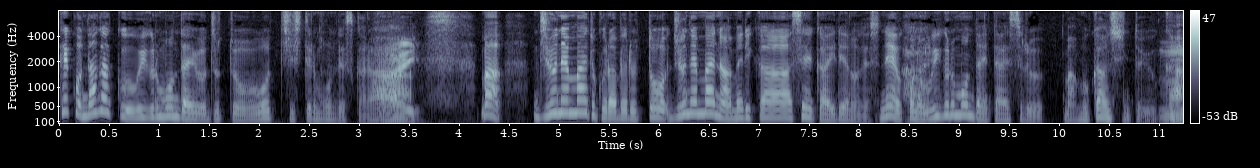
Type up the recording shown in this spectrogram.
結構長くウイグル問題をずっとウォッチしてるもんですから、はい、まあ10年前と比べると10年前のアメリカ政界でのですねこのウイグル問題に対する、まあ、無関心というか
